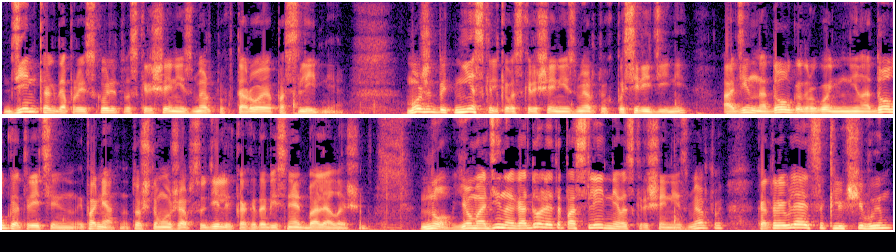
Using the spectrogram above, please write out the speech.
день, когда происходит воскрешение из мертвых, второе, последнее. Может быть несколько воскрешений из мертвых посередине, один надолго, другой ненадолго, третий, понятно, то, что мы уже обсудили, как это объясняет Баля Лешин. Но Йом Один Агадоль – это последнее воскрешение из мертвых, которое является ключевым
